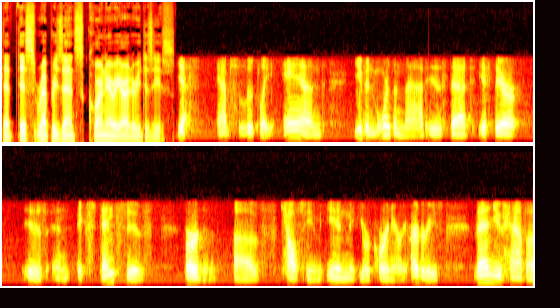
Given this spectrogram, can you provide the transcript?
that this represents coronary artery disease. Yes, absolutely. And even more than that is that if there is an extensive burden of calcium in your coronary arteries, then you have a,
